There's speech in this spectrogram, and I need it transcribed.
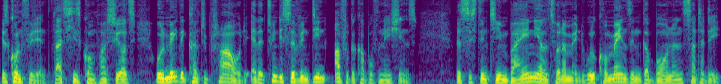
is confident that his compatriots will make the country proud at the 2017 Africa Cup of Nations. The 16-team biennial tournament will commence in Gabon on Saturday,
